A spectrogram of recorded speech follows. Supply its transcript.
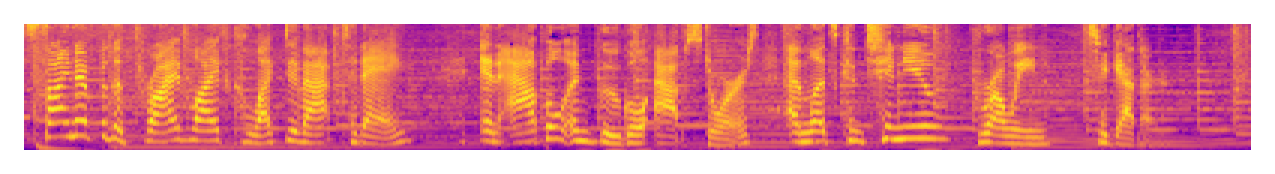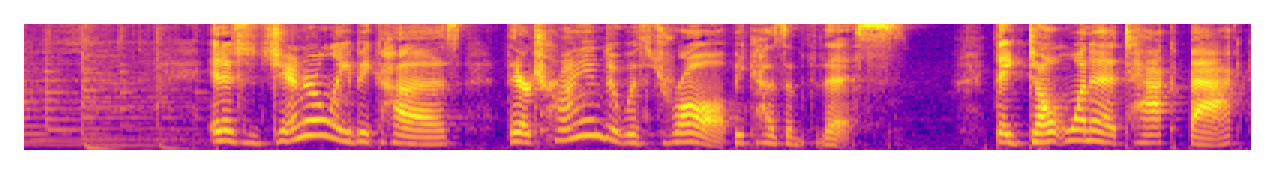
Sign up for the Thrive Life Collective app today in Apple and Google app stores, and let's continue growing together. And it's generally because they're trying to withdraw because of this. They don't want to attack back.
